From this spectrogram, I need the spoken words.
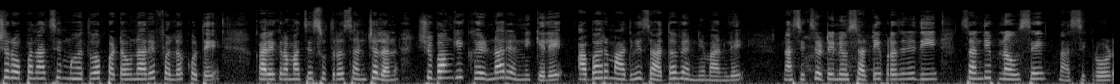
वृक्षारोपणाचे महत्त्व पटवणारे फलक होते. कार्यक्रमाचे सूत्रसंचलन शुभांगी खैरनार यांनी केले. आभार माधवी जाधव यांनी मानले. नाशिक सिटी न्यूजसाठी प्रतिनिधी संदीप नवसे नाशिक रोड.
